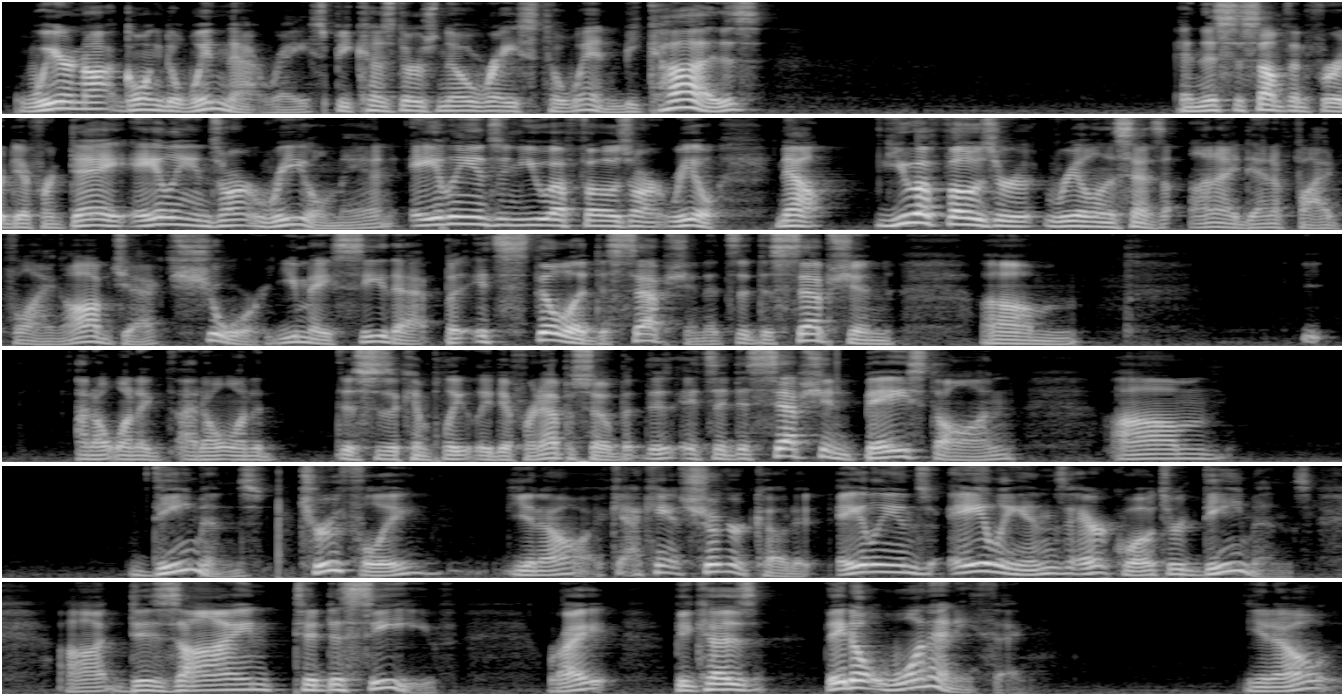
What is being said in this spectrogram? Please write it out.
we're not going to win that race because there's no race to win because and this is something for a different day. Aliens aren't real, man. Aliens and UFOs aren't real. Now, UFOs are real in the sense of unidentified flying object. Sure, you may see that, but it's still a deception. It's a deception. Um, I don't want to. I don't want to. This is a completely different episode, but it's a deception based on um, demons. Truthfully, you know, I can't sugarcoat it. Aliens, aliens, air quotes, are demons uh, designed to deceive, right? Because they don't want anything. You know,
